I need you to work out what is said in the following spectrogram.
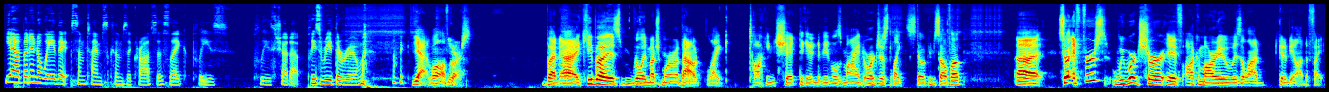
Yeah, but in a way that sometimes comes across as like, please, please shut up. Please read the room. Like, Yeah, well, of Yeah. course. But uh, Kiba is really much more about like talking shit to get into people's mind or just like stoke himself up. Uh, so at first we weren't sure if Akamaru was allowed going to be allowed to fight.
